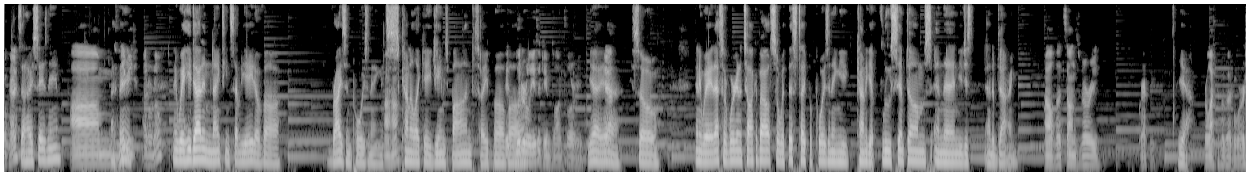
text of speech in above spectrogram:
Okay. Is that how you say his name? Um, I think. maybe? I don't know. Anyway, he died in 1978 of uh, ricin poisoning. It's Uh-huh. kind of like a James Bond type of. It uh, literally is a James Bond story. Yeah, yeah, Yeah. So, anyway, that's what we're going to talk about. So, with this type of poisoning, you kind of get flu symptoms and then you just end up dying. Oh, that sounds very crappy, Yeah, for lack of a better word.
